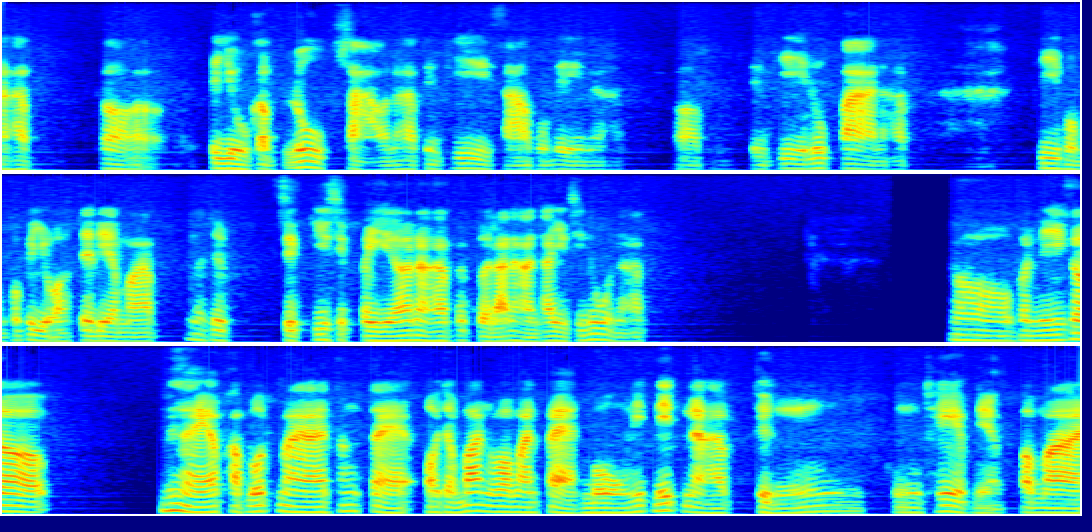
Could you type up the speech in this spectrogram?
นะครับ ก็ไปอยู่กับลูกสาวนะครับ เป็นพี่สาวผมเองนะครับก็เป็นพี่ลูกป้านะครับ พี่ผมก็ไปอยู่ออสเตรเลียมาน่าจะสิบยี่สิบปีแล้วนะครับไปเปิดร้านอาหารไทยอยู่ที่นู่นนะครับก็วันนี้ก็เหนื่อยครับขับรถมาตั้งแต่ออกจากบ้านมาประมาณแปดโมงนิดๆนะครับ ถึงกรุงเทพเนี่ยประมาณ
